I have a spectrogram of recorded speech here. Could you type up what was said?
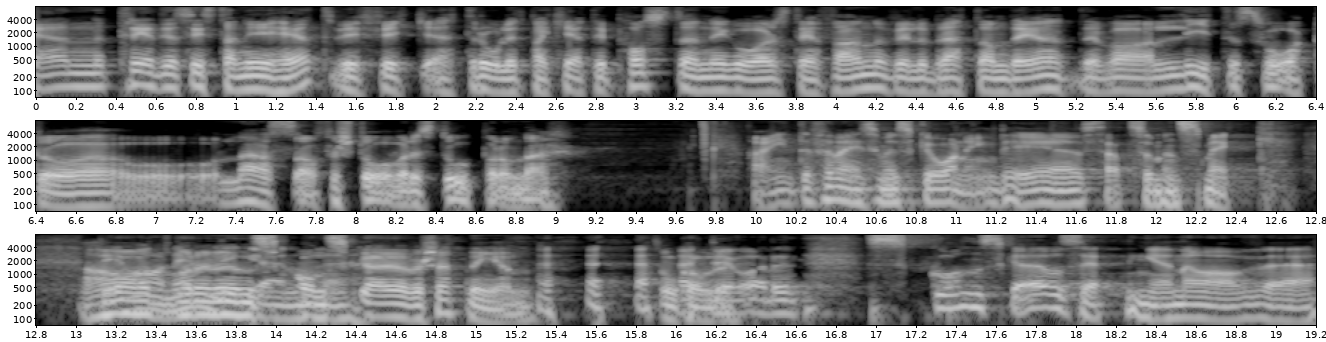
En tredje sista nyhet. Vi fick ett roligt paket i posten igår, Stefan. Vill du berätta om det? Det var lite svårt att, att läsa och förstå vad det stod på dem där. Nej, inte för mig som är skåning. Det är satt som en smäck. Ja, det var, var det nämligen... den skånska översättningen som kom? det var den skånska översättningen av Eh,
